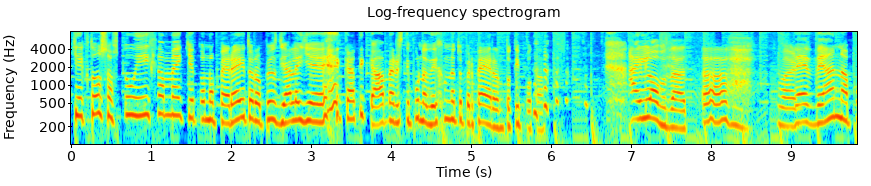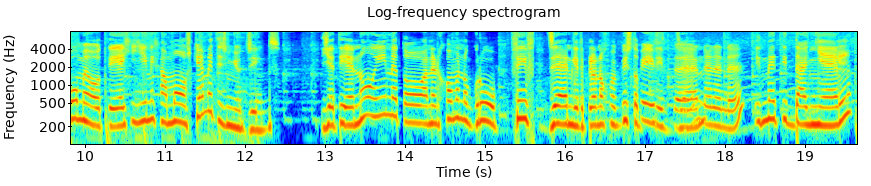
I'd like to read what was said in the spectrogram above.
Και εκτός αυτού είχαμε και τον operator ο οποίος διάλεγε κάτι κάμερες τύπου να δείχνουν το υπερπέραν, το τίποτα. I love that. Αχ, μ' αρέσει. Βέβαια, να πούμε ότι έχει γίνει χαμός και με τις New Jeans. Γιατί ενώ είναι το ανερχόμενο group 5th gen, γιατί πλέον έχουμε μπει στο 5th, Fifth, gen, Ναι, ναι, ναι. με την Danielle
